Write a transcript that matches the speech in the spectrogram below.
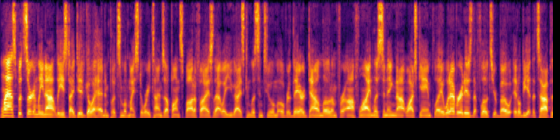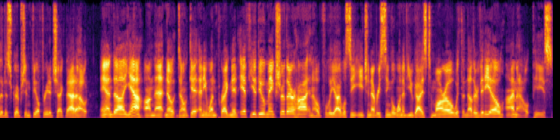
Last but certainly not least, I did go ahead and put some of my story times up on Spotify so that way you guys can listen to them over there, download them for offline listening, not watch gameplay, whatever it is that floats your boat. It'll be at the top of the description. Feel free to check that out. And uh, yeah, on that note, don't get anyone pregnant. If you do, make sure they're hot, and hopefully, I will see each and every single one of you guys tomorrow with another video. I'm out. Peace.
